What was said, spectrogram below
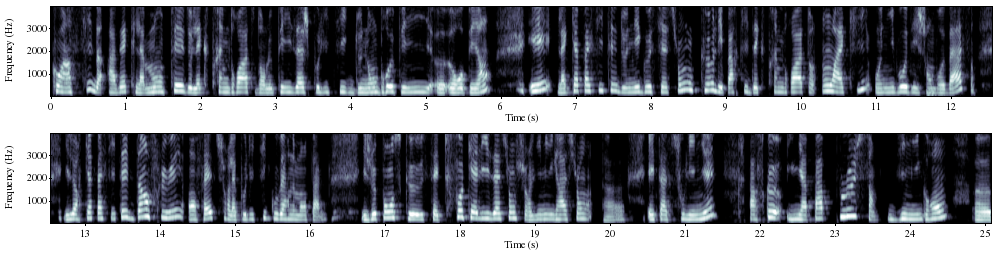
coïncide avec la montée de l'extrême droite dans le paysage politique de nombreux pays européens et la capacité de négociation que les partis d'extrême droite ont acquis au niveau des chambres basses et leur capacité d'influer en fait sur la politique gouvernementale. Et je pense que cette focalisation sur l'immigration euh, est à souligner parce qu'il n'y a pas plus d'immigrants euh,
